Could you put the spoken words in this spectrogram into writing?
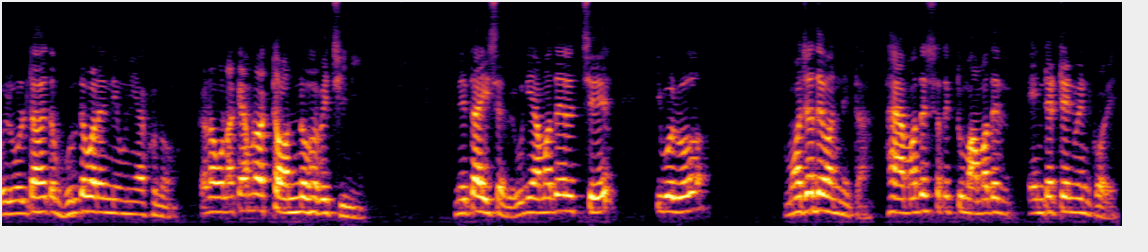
ওই রোলটা হয়তো ভুলতে পারেননি উনি এখনও কারণ ওনাকে আমরা একটা অন্যভাবে চিনি। নেতা হিসাবে। উনি আমাদের হচ্ছে, কি বলব, মজা দেওয়ার নেতা। হ্যাঁ আমাদের সাথে একটু, আমাদের এন্টারটেনমেন্ট করে।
